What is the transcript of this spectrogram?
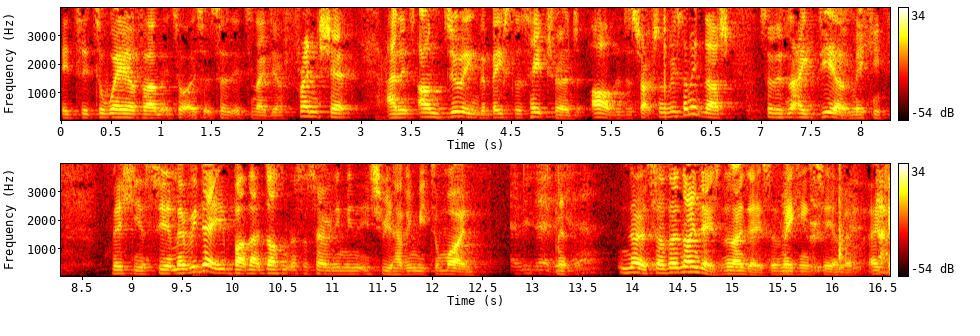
It's, it's a way of, um, it's, a, it's, a, it's an idea of friendship, and it's undoing the baseless hatred of the destruction of the Beis HaMikdash. So there's an idea of making, making a siyam every day, but that doesn't necessarily mean that you should be having meat and wine. Every day, yeah? No, so the nine days, the nine days of making siyam. Okay, That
